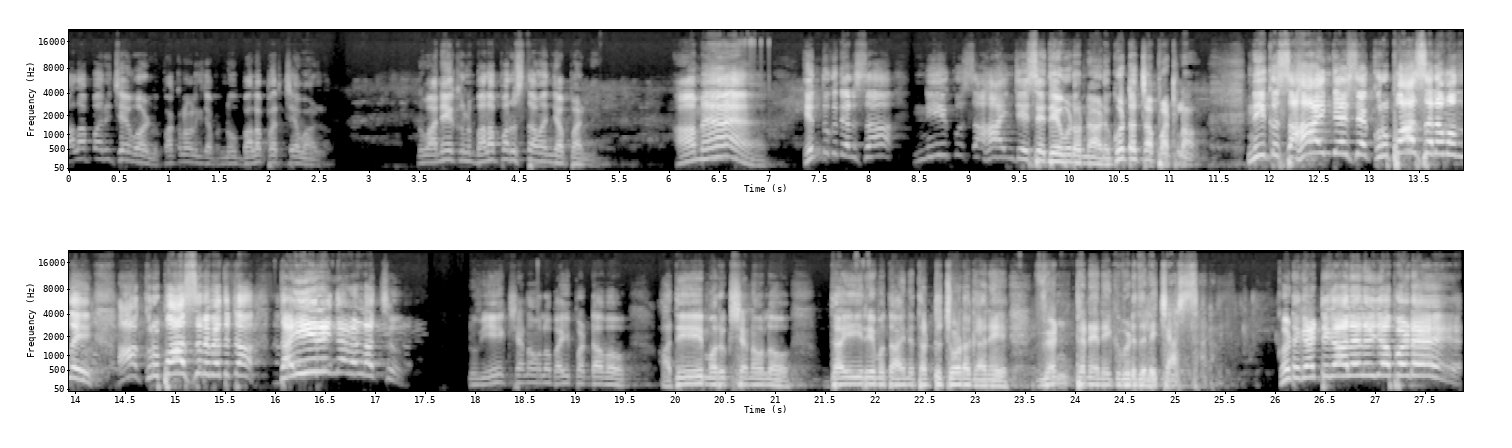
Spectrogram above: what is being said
బలపరిచేవాళ్ళు. పక్కన వాళ్ళకి చెప్పండి. నువ్వు బలపరిచేవాళ్ళు. నువ్వు అనేకులను బలపరుస్తావని చెప్పండి. ఆమె. ఎందుకు తెలుసా? నీకు సహాయం చేసే దేవుడు ఉన్నాడు గుట్ట చప్పట్లో. నీకు సహాయం చేసే కృపాసనం ఉంది ఆ కృపాసనం ఎదుట ధైర్యంగా వెళ్ళొచ్చు. నువ్వు ఏ క్షణంలో భయపడ్డావో అదే మరుక్షణంలో ధైర్యంతో ఆయన తట్టు చూడగానే వెంటనే నీకు విడుదల చేస్తాడు. కొట్టు గట్టిగా హల్లెలూయా చెప్పండి.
